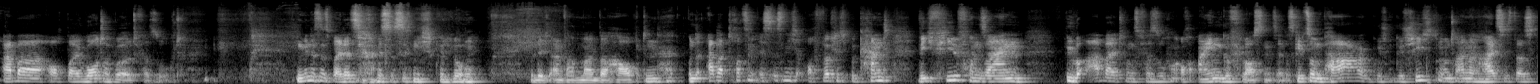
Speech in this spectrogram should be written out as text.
aber auch bei Waterworld versucht. Mindestens bei letzterem ist es nicht gelungen, will ich einfach mal behaupten. Und, aber trotzdem ist es nicht auch wirklich bekannt, wie viel von seinen Überarbeitungsversuchen auch eingeflossen sind. Es gibt so ein paar Gesch- Geschichten, unter anderem heißt es, dass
